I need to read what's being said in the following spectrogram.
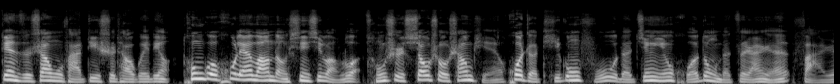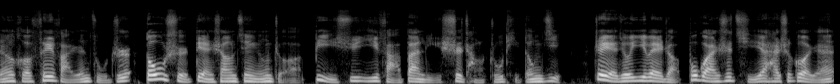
电子商务法第十条规定，通过互联网等信息网络从事销售商品或者提供服务的经营活动的自然人、法人和非法人组织都是电商经营者，必须依法办理市场主体登记。这也就意味着，不管是企业还是个人，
